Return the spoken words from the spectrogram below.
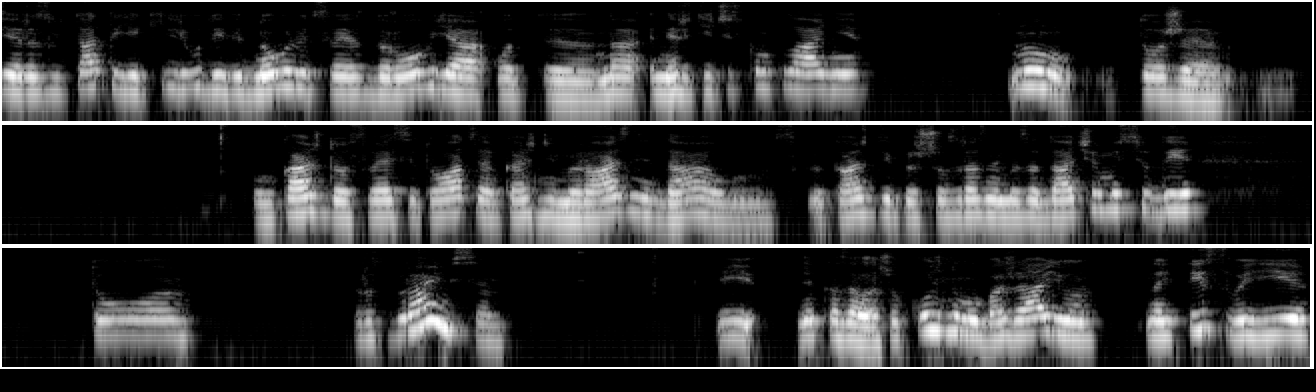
результати, які люди відновлюють своє здоров'я от, е, на енергетичному плані. Ну, теж у кожного своя ситуація, в кожній ми різні, да, кожен прийшов з різними задачами сюди, то розбираємося. І я казала, що кожному бажаю знайти свої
